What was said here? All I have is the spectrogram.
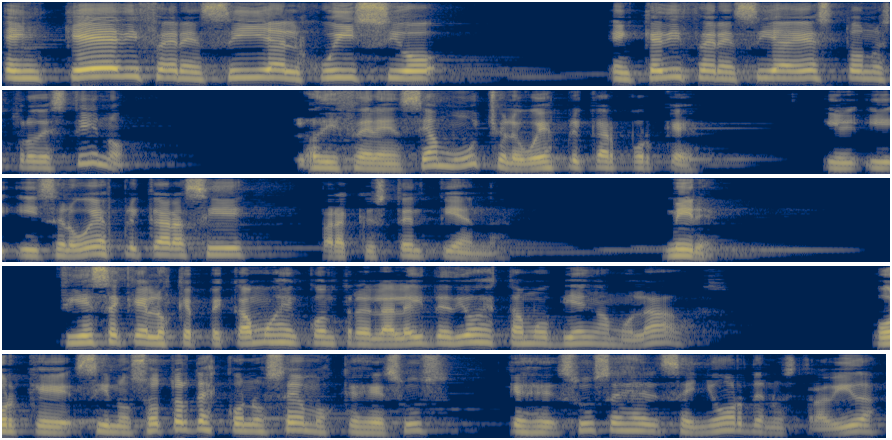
¿en qué diferencia el juicio? ¿En qué diferencia esto nuestro destino? Lo diferencia mucho, le voy a explicar por qué. Y, se lo voy a explicar así para que usted entienda. Mire, fíjese que los que pecamos en contra de la ley de Dios estamos bien amolados. Porque si nosotros desconocemos que Jesús, que Jesús es el Señor de nuestra vida,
